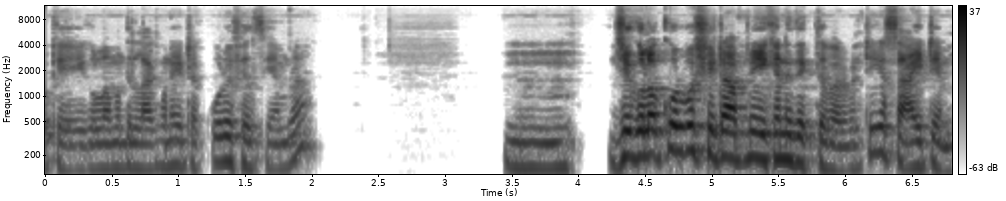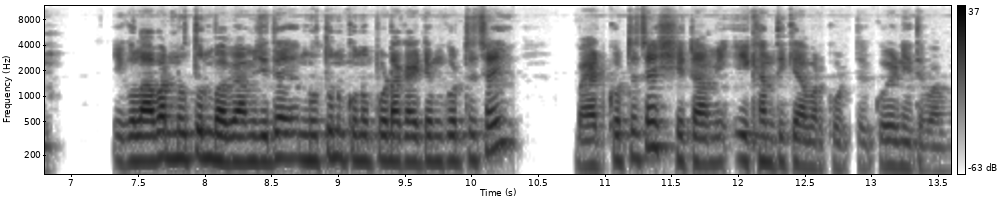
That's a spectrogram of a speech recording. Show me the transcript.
ওকে এগুলো আমাদের লাগবে না, এটা করে ফেলছি আমরা। যেগুলো করব সেটা আপনি এখানে দেখতে পারবেন, ঠিক আছে আইটেম এগুলো আবার নতুনভাবে আমি যদি নতুন কোনো প্রোডাক্ট আইটেম করতে চাই বা অ্যাড করতে চাই, সেটা আমি এখান থেকে আবার করতে, করে নিতে পারব।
